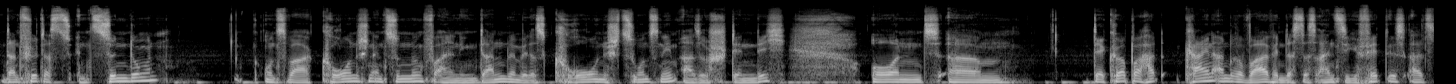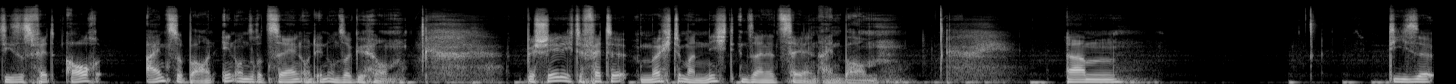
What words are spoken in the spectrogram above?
dann führt das zu Entzündungen, und zwar chronischen Entzündungen, vor allen Dingen dann, wenn wir das chronisch zu uns nehmen, also ständig. Und ähm, der Körper hat keine andere Wahl, wenn das das einzige Fett ist, als dieses Fett auch einzubauen in unsere Zellen und in unser Gehirn. Beschädigte Fette möchte man nicht in seine Zellen einbauen. Ähm, diese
